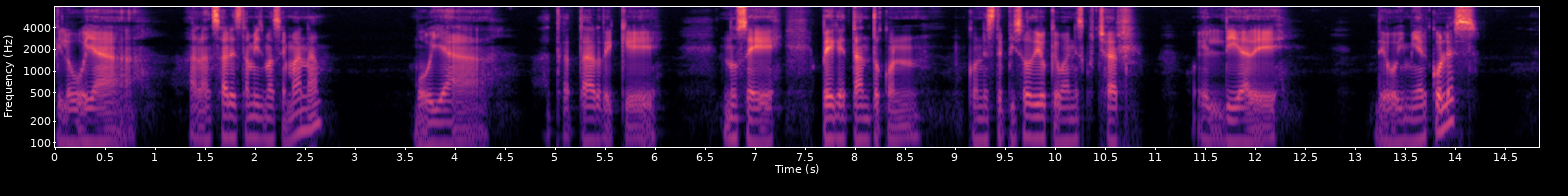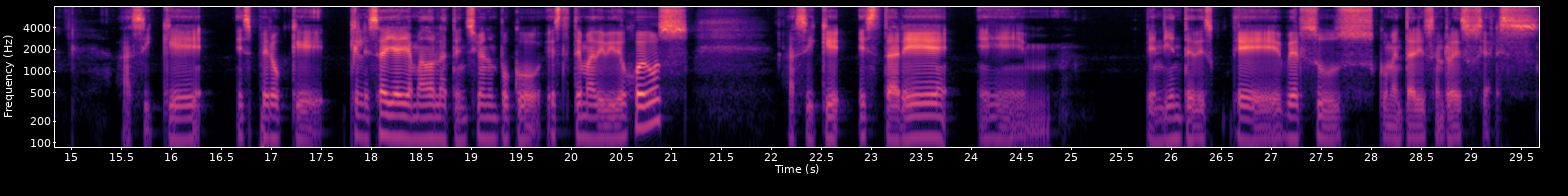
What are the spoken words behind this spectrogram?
y lo voy a, lanzar esta misma semana. Voy a, tratar de que no se pegue tanto con, con este episodio que van a escuchar el día de, hoy miércoles. Así que espero que, les haya llamado la atención un poco este tema de videojuegos. Así que estaré em, pendiente de, ver sus comentarios en redes sociales.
